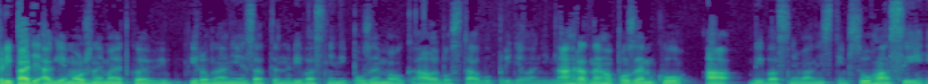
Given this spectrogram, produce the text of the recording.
V prípade, ak je možné majetkové vyrovnanie za ten vyvlastnený pozemok alebo stavbu pridelením náhradného pozemku a vyvlastňovaný s tým súhlasí,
